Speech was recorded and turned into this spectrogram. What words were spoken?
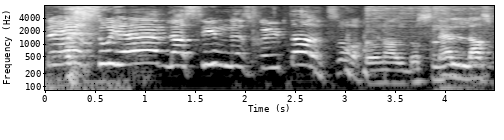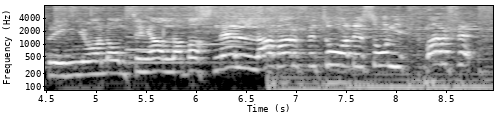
Det är så jävla sinnessjukt alltså. Ronaldo, snälla spring, gör någonting. Alla bara snälla, varför tar det sån... Varför...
